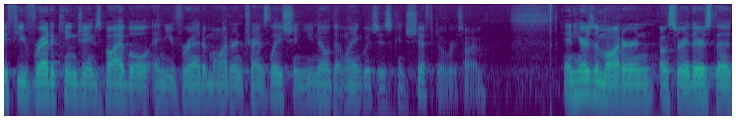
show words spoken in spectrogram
if you've read a King James Bible and you've read a modern translation, you know that languages can shift over time. And here's a modern, oh, sorry, there's the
